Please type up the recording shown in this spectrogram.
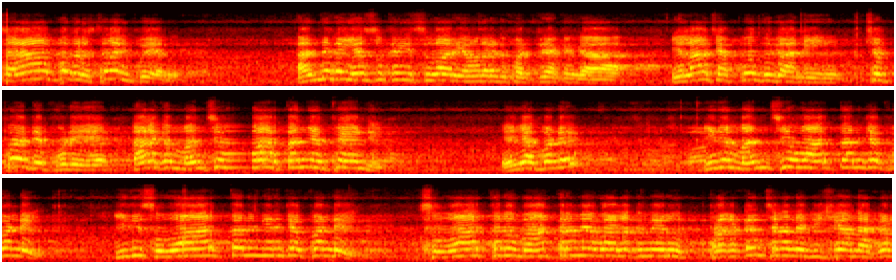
శాపగ్రస్తులు అయిపోయారు అందుకే యేసుక్రీస్తు వారు ఏమన్నారంటే ప్రత్యేకంగా ఇలా చెప్పొద్దు కానీ చెప్పేటప్పుడే వాళ్ళకి మంచి వార్త అని చెప్పేయండి. ఏం చెప్పండి? ఇది మంచి వార్త అని చెప్పండి. ఇది సువార్త అని మీరు చెప్పండి. సువార్తను మాత్రమే వాళ్ళకి మీరు ప్రకటించననే విషయాన్ని అక్కడ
